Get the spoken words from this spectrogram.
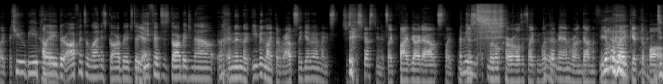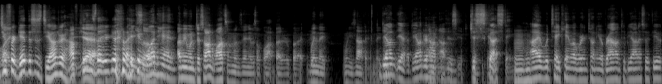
like the QB how play, they- their offensive line is garbage. Their Yeah. defense is garbage now. and then the even like the routes they give him, like it's just disgusting. It's like five yard outs, like I mean- just little curls. It's like let Yeah. that man run down the field. Yeah, and like, get the ball. Did you like- forget this is DeAndre Hopkins yeah. that you're good? he Like, can so- one hand. I mean, when Deshaun Watson was in, it was a lot better. But when they when he's not in, they Deon, don't. yeah, DeAndre I mean, Hopkins is obviously, if you change the game. disgusting. Mhm. I would take him over Antonio Brown, to be honest with you.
